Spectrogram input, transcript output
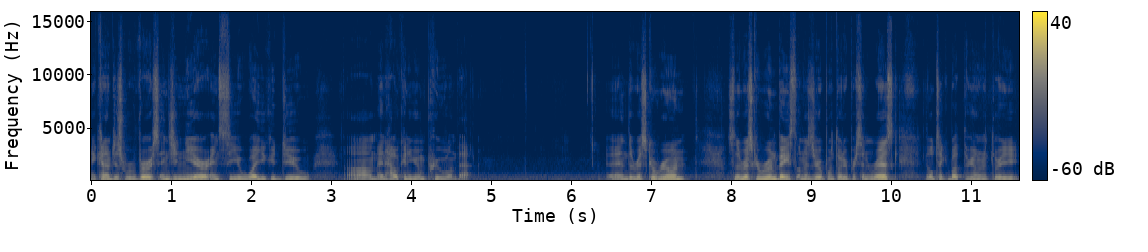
And kind of just reverse engineer and see what you could do um, and how can you improve on that. And the risk of ruin. So the risk of ruin based on a 0.30% risk, it'll take about 330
